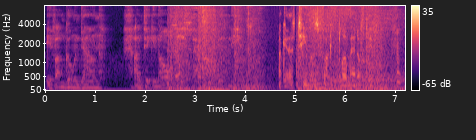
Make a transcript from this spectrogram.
If I'm going down, I'm taking all these battles with me. Okay, this team let's fucking blow my head off, dude. Hmm.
